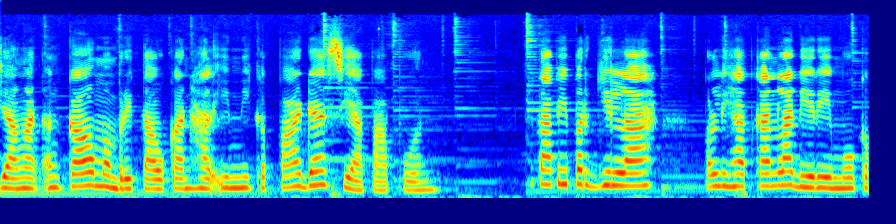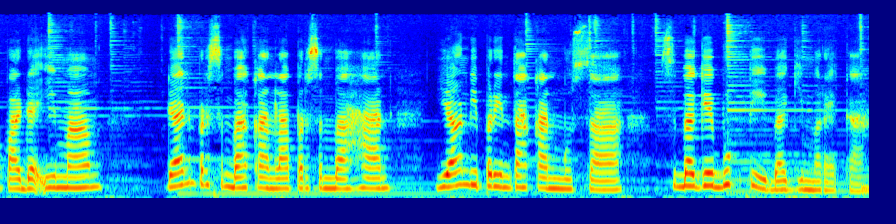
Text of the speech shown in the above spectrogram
jangan engkau memberitahukan hal ini kepada siapa pun. Tetapi pergilah, perlihatkanlah dirimu kepada imam, dan persembahkanlah persembahan yang diperintahkan Musa sebagai bukti bagi mereka.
